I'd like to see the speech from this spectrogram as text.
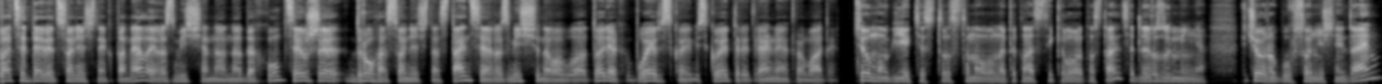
29 сонячних панелей розміщено на даху. Це вже друга сонячна станція, розміщена в амбулаторіях Боярської міської територіальної громади. В цьому об'єкті ст- встановлена 15 кВт станція. Для розуміння, вчора був сонячний день,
